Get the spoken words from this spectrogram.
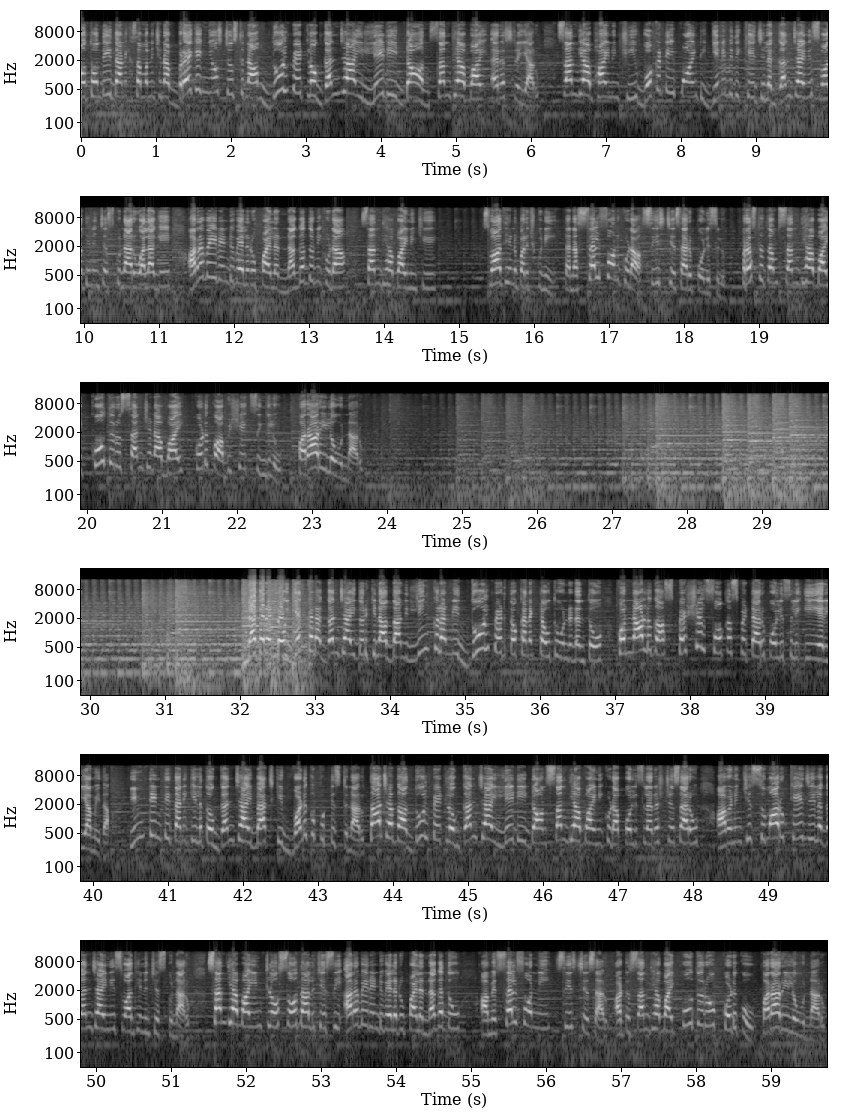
అవుతోంది. దానికి సంబంధించిన బ్రేకింగ్ న్యూస్ చూస్తున్నాం. ధూల్పేట్లో గంజాయి లేడీ డాన్ సంధ్యాబాయ్ అరెస్ట్ అయ్యారు. సంధ్యాబాయ్ నుంచి ఒకటి పాయింట్ ఎనిమిది కేజీల గంజాయిని స్వాధీనం చేసుకున్నారు. అలాగే అరవై రెండు వేల రూపాయల నగదుని కూడా సంధ్యాబాయ్ నుంచి స్వాధీనపరుచుకుని తన సెల్ ఫోన్ కూడా సీజ్ చేశారు పోలీసులు. ప్రస్తుతం సంధ్యాబాయ్ కూతురు సంజనాబాయ్ కొడుకు అభిషేక్ సింగ్లు పరారీలో ఉన్నారు. నగరంలో ఎక్కడ గంజాయి దొరికినా దాని లింకులన్నీ దూల్పేట్తో కనెక్ట్ అవుతూ ఉండడంతో కొన్నాళ్ళుగా స్పెషల్ ఫోకస్ పెట్టారు పోలీసులు ఈ ఏరియా మీద. ఇంటింటి తనిఖీలతో గంజాయి బ్యాచ్కి వణుకు పుట్టిస్తున్నారు. తాజాగా ధూల్పేట్లో గంజాయి లేడీ డాన్ సంధ్యాబాయ్ని కూడా పోలీసులు అరెస్ట్ చేశారు. ఆమె నుంచి సుమారు కేజీల గంజాయిని స్వాధీనం చేసుకున్నారు. సంధ్యాబాయ్ ఇంట్లో సోదాలు చేసి అరవై రెండు వేల రూపాయల నగదు ఆమె సెల్ ఫోన్ని సీజ్ చేశారు. అటు సంధ్యాబాయ్ కూతురు కొడుకు పరారీలో ఉన్నారు.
